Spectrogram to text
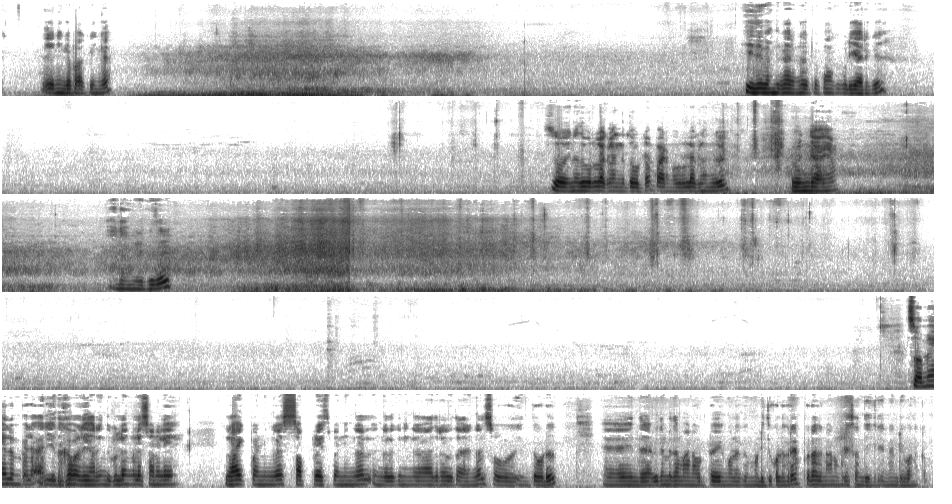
இதை நீங்கள் பார்க்குறீங்க இது வந்து பாருங்க இப்போ பார்க்கக்கூடியா இருக்குது ஸோ என்னது உருளைக்கிழங்கு தோட்டம். பாருங்கள் உருளைக்கிழங்கு வெங்காயம். இருக்குது ஸோ மேலும் பல அரிய தகவலை அறிந்து கொள்ள எங்களை சேனலை. லைக் பண்ணுங்கள் சப்ரைஸ் பண்ணுங்கள் எங்களுக்கு நீங்கள் ஆதரவு தாருங்கள். ஸோ இதோடு இந்த விதம் விதமான ஒட்டை உங்களுக்கு முடித்துக் கொள்கிறேன். பிறகு நான் உங்களை சந்திக்கிறேன். நன்றி வணக்கம்.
